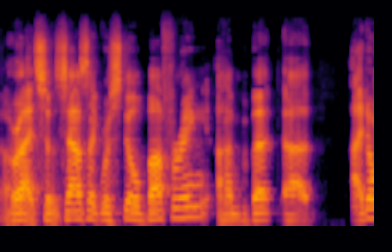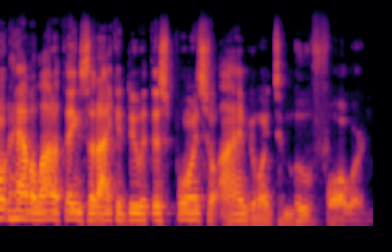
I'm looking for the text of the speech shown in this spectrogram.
All right, so it sounds like we're still buffering, um, but uh, I don't have a lot of things that I can do at this point, so I'm going to move forward.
